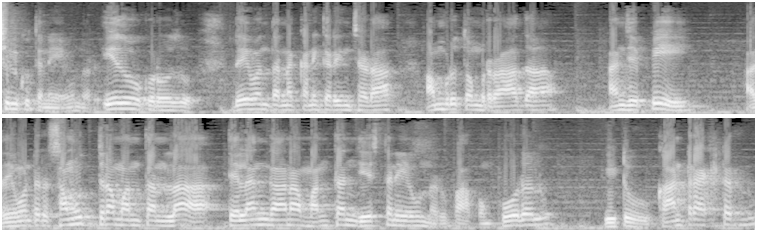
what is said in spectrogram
చిలుకుతూనే ఉన్నారు. ఏదో ఒక రోజు రేవంత్ అన్న కనికరించడా అమృతం రాదా అని చెప్పి అదేమంటారు సముద్ర మంతంలా తెలంగాణ మంతం చేస్తూనే ఉన్నారు పాపం పోరలు ఇటు కాంట్రాక్టర్లు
